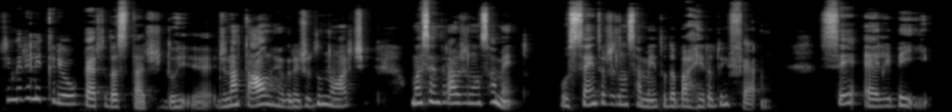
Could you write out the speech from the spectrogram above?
Primeiro, ele criou, perto da cidade eh, de Natal, no Rio Grande do Norte, uma central de lançamento, o Centro de Lançamento da Barreira do Inferno, CLBI,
